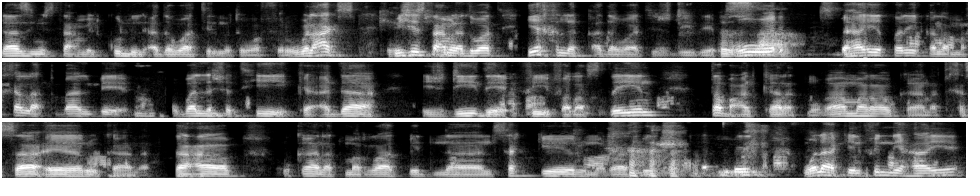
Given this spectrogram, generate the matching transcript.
لازم يستعمل كل الأدوات المتوفرة. وبالعكس مش يستعمل أدوات يخلق أدوات جديدة. هو بهي الطريقة لما خلق بالبي وبلشت هي كأداة جديدة في فلسطين طبعا كانت مغامرة وكانت خسائر وكانت تعب وكانت مرات بدنا نسكر ومرات بدنا ولكن في النهاية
